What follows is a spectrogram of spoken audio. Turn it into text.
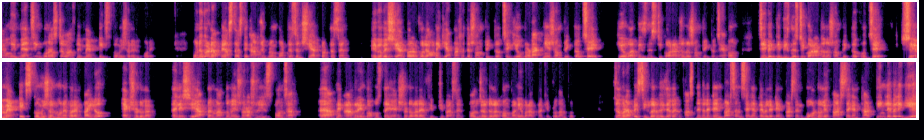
এবং এই ম্যাচিং বোনাসটাও আসবে ম্যাট্রিক্স কমিশনের উপরে। মনে করেন আপনি আস্তে আস্তে কার্যক্রম করতেছেন শেয়ার করতেছেন। এভাবে শেয়ার করার ফলে অনেকেই আপনার সাথে সম্পৃক্ত হচ্ছে, কেউ প্রোডাক্ট নিয়ে সম্পৃক্ত হচ্ছে, কেউ বা বিজনেসটি করার জন্য সম্পৃক্ত হচ্ছে। এখন যে ব্যক্তি বিজনেসটি করার জন্য সম্পৃক্ত হচ্ছে, সে ম্যাট্রিক্স কমিশন মনে করেন পাইলো একশো ডলার তাইলে সে আপনার মাধ্যমে সরাসরি স্পন্সর হ্যাঁ আপনি আনরেঙ্ক অবস্থায় একশো ডলারের ফিফটি পার্সেন্ট পঞ্চাশ ডলার কোম্পানি আবার আপনাকে প্রদান করবে। যখন আপনি সিলভার হয়ে যাবেন ফার্স্ট লেভেলে টেন পার্সেন্ট সেকেন্ড লেভেলে টেন পার্সেন্ট গোল্ড হলে ফার্স্ট সেকেন্ড থার্ড তিন লেভেলে গিয়ে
